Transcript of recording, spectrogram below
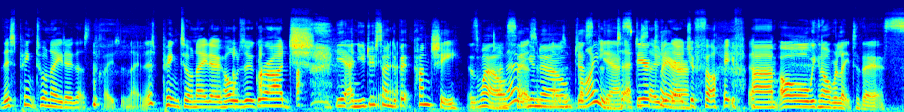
This pink tornado. That's the poster name. This pink tornado holds a grudge. Yeah, and you do sound a bit punchy as well. Know, so you a- know, just yeah, steer at the age of five. um, oh, we can all relate to this,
